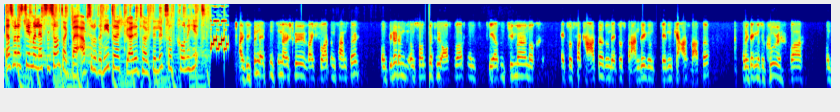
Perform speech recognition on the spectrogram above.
Das war das Thema letzten Sonntag bei Absolut Anita, Girlie Talk Deluxe auf Krone Hit. Also ich bin letztens zum Beispiel, war ich fort am Samstag und bin halt am, am Sonntag früh aufgewacht und gehe aus dem Zimmer noch etwas verkatert und etwas brandig und sehe ein Glas Wasser. Und ich denke mir so, cool, wow. Und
